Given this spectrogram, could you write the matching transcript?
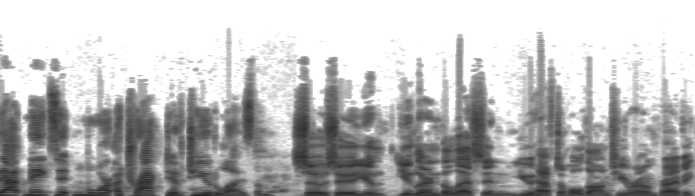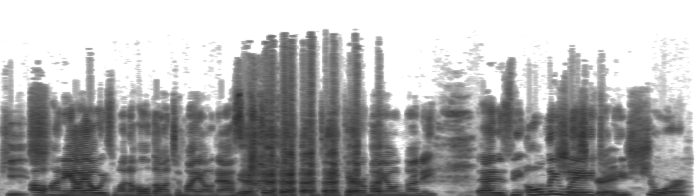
that makes it more attractive to utilize them. So so you you learned the lesson. You have to hold on to your own private keys. Oh, honey, I always want to hold on to my own assets and take care of my own money. That is the only She's way to be sure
